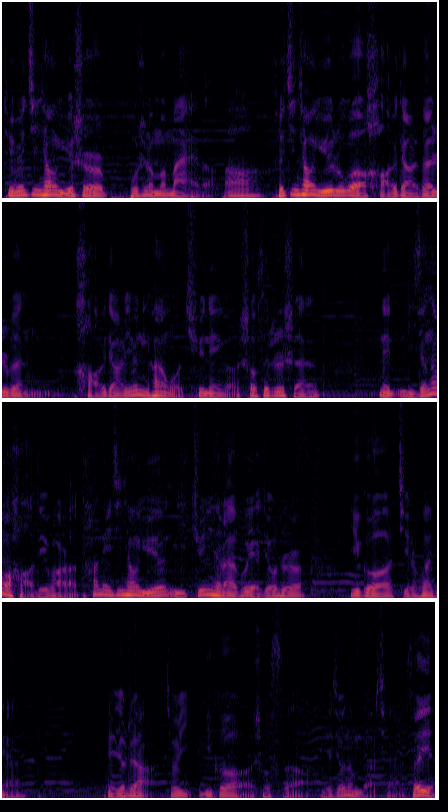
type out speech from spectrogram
这边金枪鱼是不是那么卖的？啊，所以金枪鱼如果好一点，在日本好一点，因为你看我去那个寿司之神，那已经那么好的地方了，他那金枪鱼你均下来不也就是一个几十块钱，也就这样，就一个寿司啊，也就那么点钱，所以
